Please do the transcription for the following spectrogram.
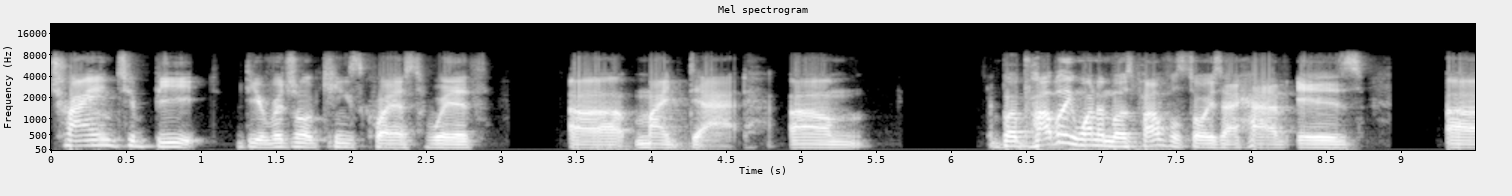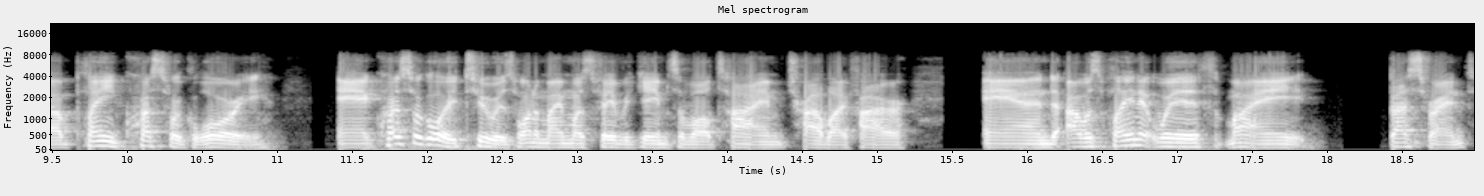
trying to beat the original King's Quest with uh, my dad. Um, but probably one of the most powerful stories I have is uh, playing Quest for Glory. And Quest for Glory 2 is one of my most favorite games of all time, Trial by Fire. And I was playing it with my best friend.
